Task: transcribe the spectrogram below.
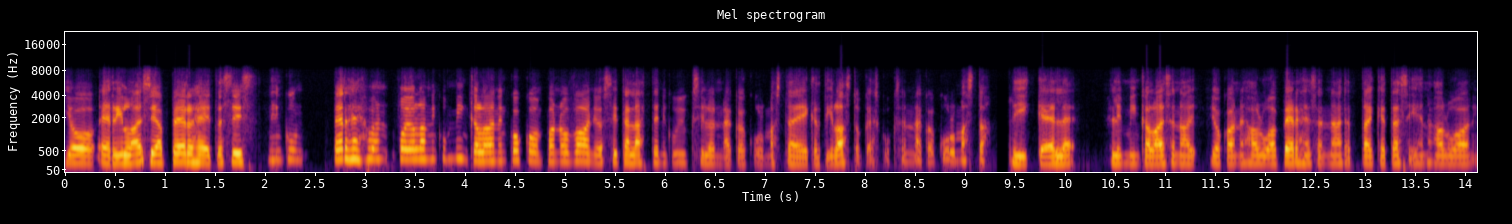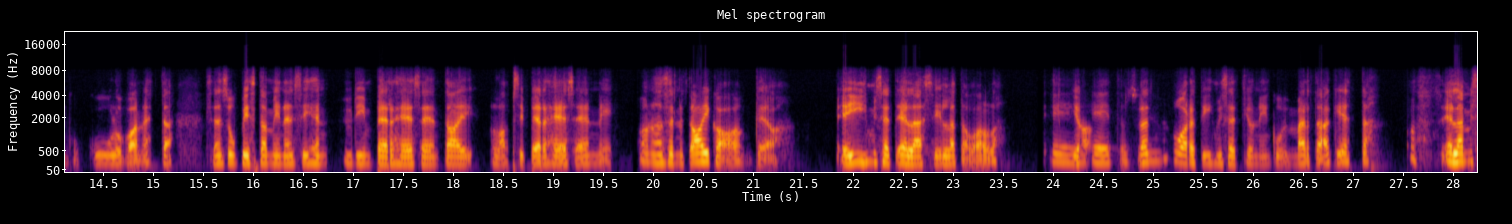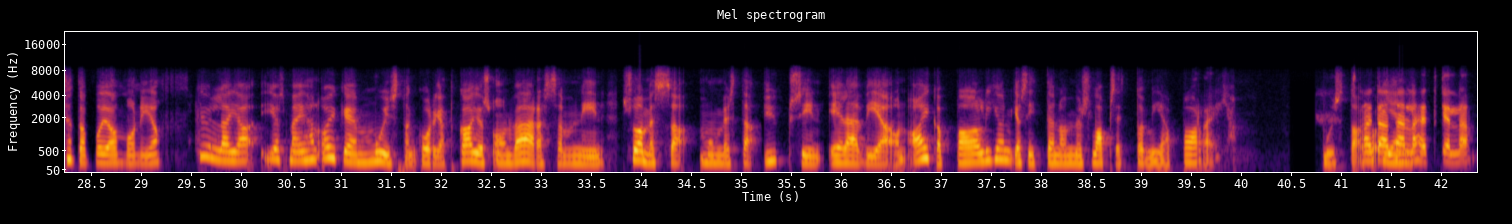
Joo, erilaisia perheitä. Siis niin kuin perhe voi olla niin kuin minkälainen kokoonpano vaan, jos sitä lähtee niin kuin yksilön näkökulmasta eikä tilastokeskuksen näkökulmasta liikkeelle. Eli minkälaisena jokainen haluaa perheensä nähdä tai ketä siihen haluaa niin kuin kuuluvan, että sen supistaminen siihen ydinperheeseen tai lapsiperheeseen, niin onhan se nyt aika ankea. Ei ihmiset elä sillä tavalla. Ei, ja ei tosiaan. Nuoret ihmiset jo niin kuin ymmärtääkin, että elämisen tapoja on monia. Kyllä, ja jos mä ihan oikein muistan, korjatkaa jos on väärässä, niin Suomessa mun mielestä yksin eläviä on aika paljon, ja sitten on myös lapsettomia pareja. Muistaako Taitaa Jen? tällä hetkellä,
